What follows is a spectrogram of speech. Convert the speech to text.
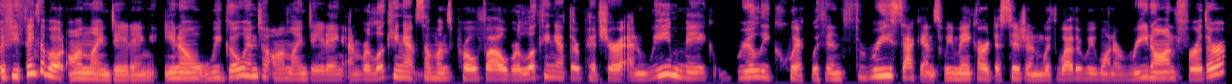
if you think about online dating, you know, we go into online dating and we're looking at someone's profile, we're looking at their picture, and we make really quick, within three seconds, we make our decision with whether we want to read on further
